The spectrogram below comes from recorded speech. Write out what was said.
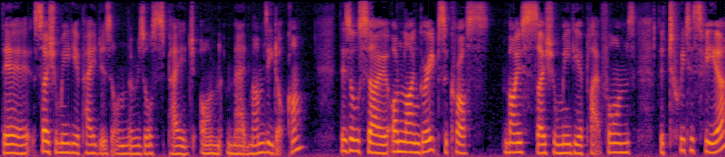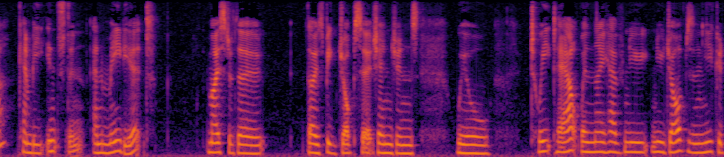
their social media pages on the resources page on madmumsy.com. There's also online groups across most social media platforms. The Twitter sphere can be instant and immediate. Most of the those big job search engines will tweet out when they have new new jobs and you could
